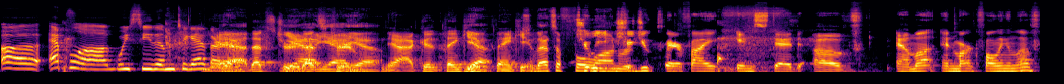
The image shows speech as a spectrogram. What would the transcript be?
uh, epilogue, we see them together. Yeah, that's true. Yeah, that's yeah, true. yeah. Yeah, good. Thank you. yeah. Thank you. So that's a should, full we, on. should you clarify instead of Emma and Mark falling in love?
